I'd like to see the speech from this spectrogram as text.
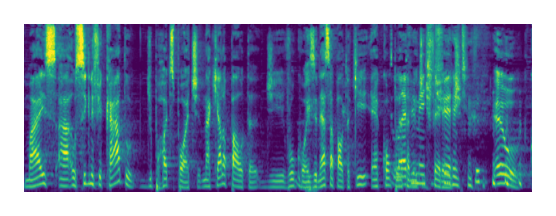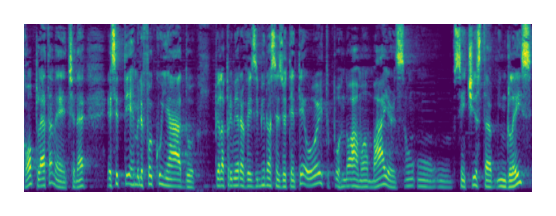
mas a, o significado de hotspot naquela pauta de vulcões e nessa pauta aqui é completamente Levemente diferente. diferente. Eu, completamente, né? Esse termo ele foi cunhado pela primeira vez em 1988 por Norman Myers, um, um, um cientista inglês,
